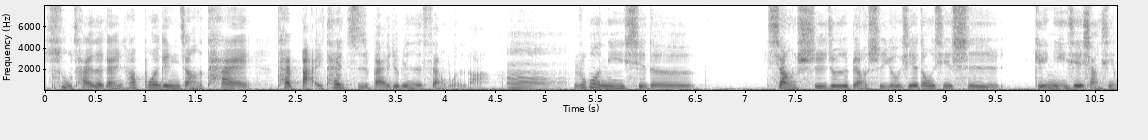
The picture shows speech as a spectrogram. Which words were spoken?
素材的感觉，他不会跟你讲的太太白、太直白，就变成散文啦。嗯，如果你写的像诗，就是表示有一些东西是给你一些想象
